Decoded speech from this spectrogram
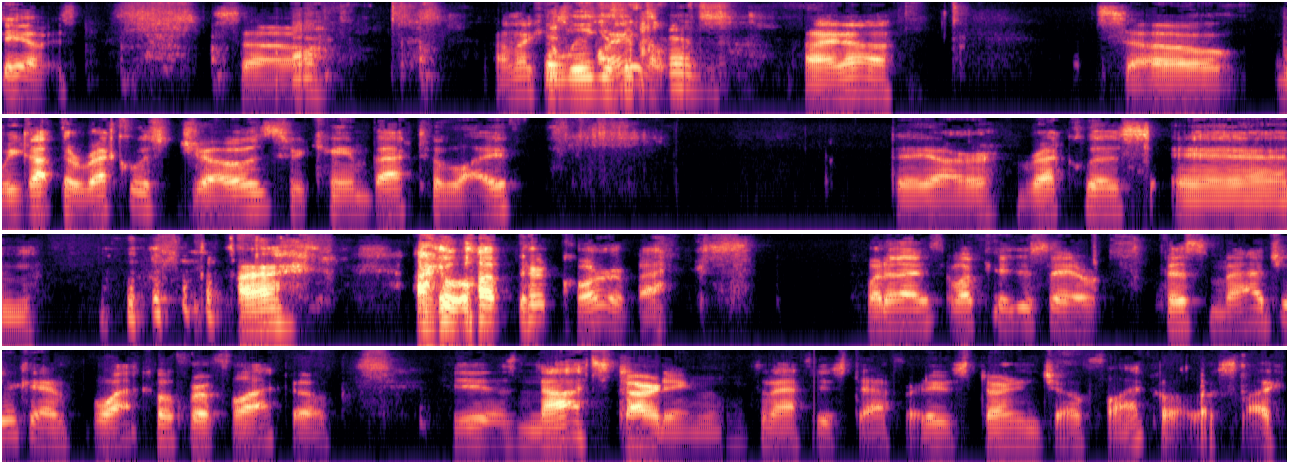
damn it. So I'm like, The league is playing a a- chance. I know. So we got the Reckless Joes who came back to life. They are reckless and I I love their quarterbacks. What did I what can you say? This magic and Flacco for Flacco. He is not starting Matthew Stafford. He's starting Joe Flacco, it looks like.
